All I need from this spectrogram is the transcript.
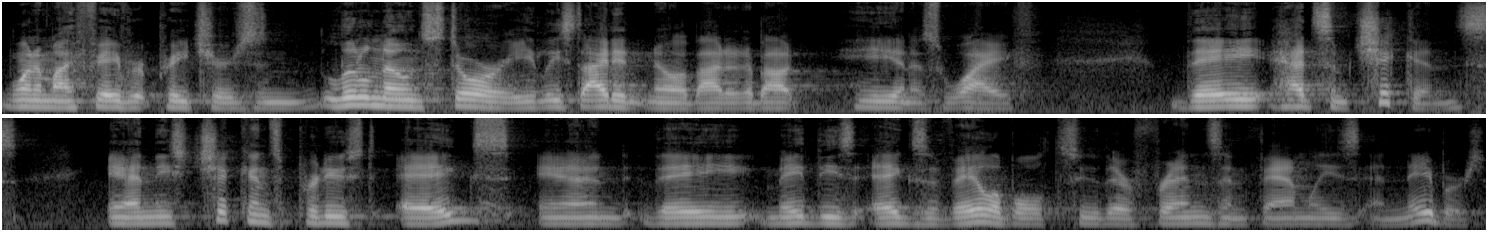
one of my favorite preachers, and little known story, at least I didn't know about it, about he and his wife. They had some chickens, and these chickens produced eggs, and they made these eggs available to their friends and families and neighbors.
